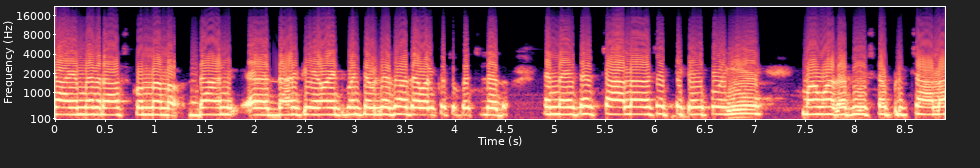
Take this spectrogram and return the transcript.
గాయం మీద రాసుకున్నాను. దాని దానికి ఏ ఆయింట్మెంట్ ఇవ్వలేదు అది ఎవరికి చూపించలేదు. నిన్నైతే చాలా సెప్టిక్ అయిపోయి మా మదర్ చూసినప్పుడు చాలా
